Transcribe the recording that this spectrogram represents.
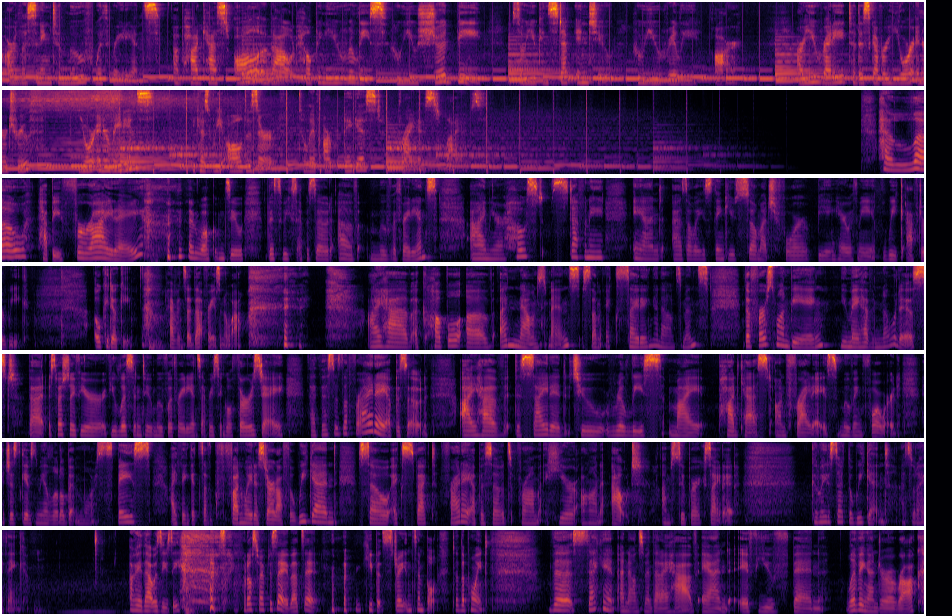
Are listening to Move with Radiance, a podcast all about helping you release who you should be so you can step into who you really are. Are you ready to discover your inner truth, your inner radiance? Because we all deserve to live our biggest, brightest lives. Hello, happy Friday, and welcome to this week's episode of Move with Radiance. I'm your host, Stephanie, and as always, thank you so much for being here with me week after week. Okie dokie, haven't said that phrase in a while. I have a couple of announcements, some exciting announcements. The first one being, you may have noticed that especially if you're if you listen to Move with Radiance every single Thursday, that this is the Friday episode. I have decided to release my podcast on Fridays moving forward. It just gives me a little bit more space. I think it's a fun way to start off the weekend. So expect Friday episodes from here on out. I'm super excited. Good way to start the weekend. That's what I think. Okay, that was easy. what else do I have to say? That's it. Keep it straight and simple, to the point. The second announcement that I have, and if you've been living under a rock,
